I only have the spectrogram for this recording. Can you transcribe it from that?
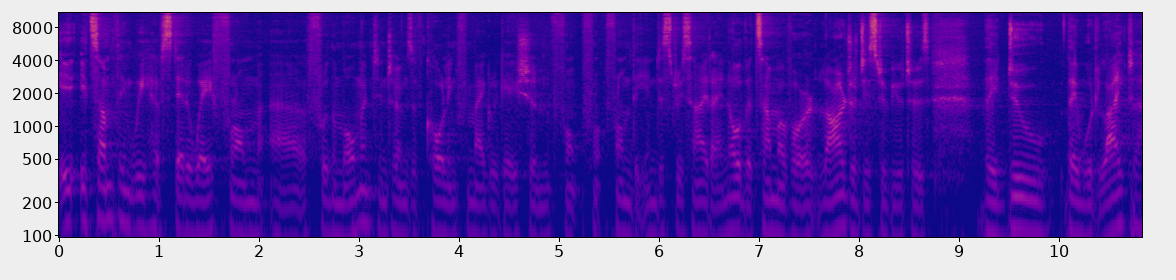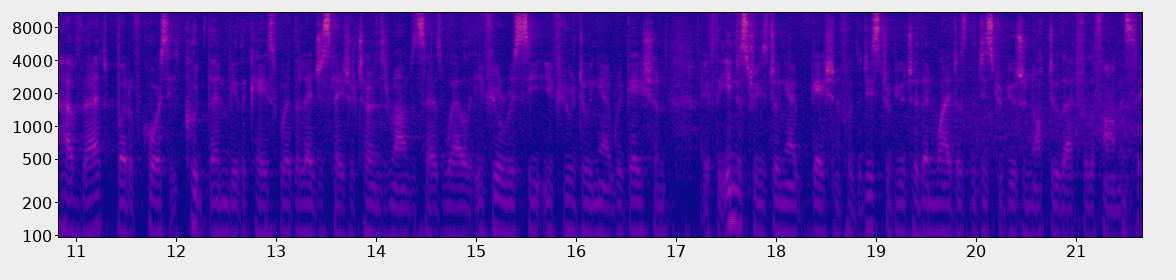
it, it's something we have stayed away from uh, for the moment in terms of calling from aggregation from, from, from the industry side. I know that some of our larger distributors, they do, they would like to have that, but of course it could then be the case where the legislature turns around and says, well, if you're, if you're doing aggregation, if the industry is doing aggregation for the distributor, then why does the distributor not do that for the pharmacy?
